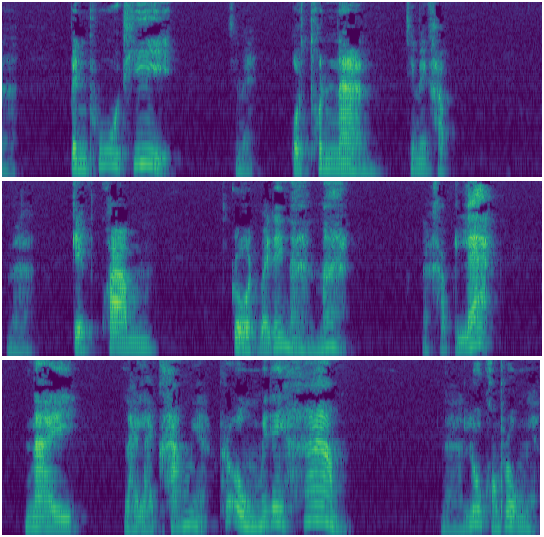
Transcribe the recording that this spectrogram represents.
นะเป็นผู้ที่ใช่ไหมอดทนนานใช่ไหมครับนะเก็บความโกรธไว้ได้นานมากนะครับ และในหลาย ๆ ครั้งเนี่ยพระองค์ไม่ได้ห้ามนะลูกของพระองค์เนี่ย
